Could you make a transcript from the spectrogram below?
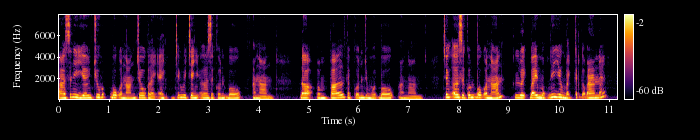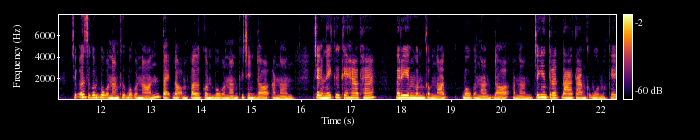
បើសិនជាយើងជួសបូកអណន្តចូលកន្លែង x អញ្ចឹងវាចេញ e សគុណបូកអណន្តដក7ទៅគុណជាមួយបូកអណន្តអញ្ចឹង e សគុណបូកអណន្តលេខ3មុខនេះយើងមិនបាច់គិតក៏បានដែរអញ្ចឹង e សគុណបូកអណន្តគឺបូកអណន្តតែដក7គុណបូកអណន្តគឺចេញដកអណន្តអញ្ចឹងនេះគឺគេហៅថារៀងមិនកំណត់ បូកអណន្តដកអណន្តអញ្ចឹងយើងត្រូវដើរតាមក្បួនរបស់គេ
